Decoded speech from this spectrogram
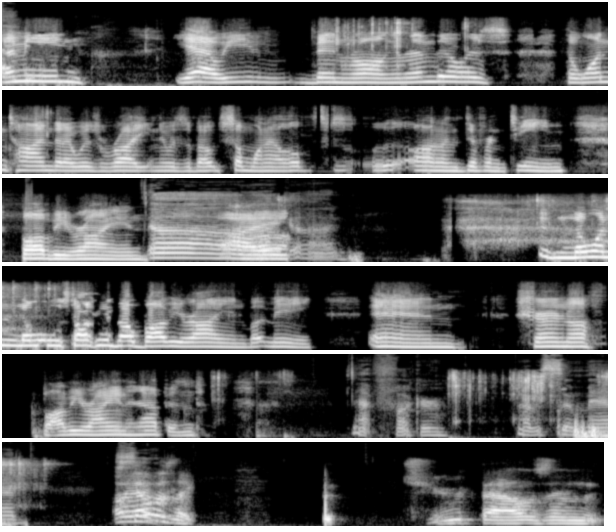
I mean, yeah, we've been wrong. And then there was the one time that I was right, and it was about someone else on a different team, Bobby Ryan. Oh I- my god. No one, no one was talking about Bobby Ryan but me. And sure enough, Bobby Ryan happened. That fucker. I was so mad. Oh, So- that was like 2000.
